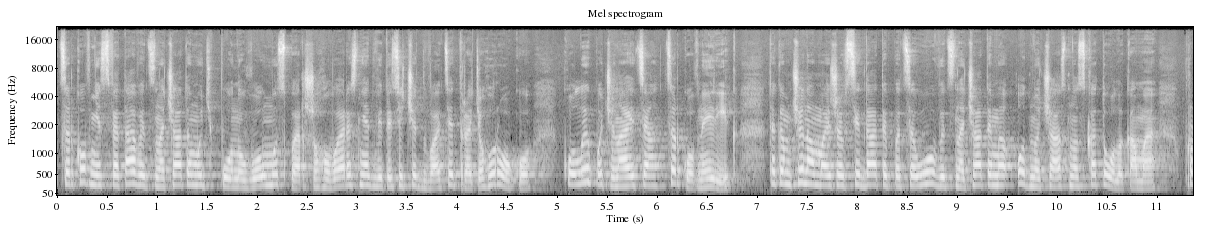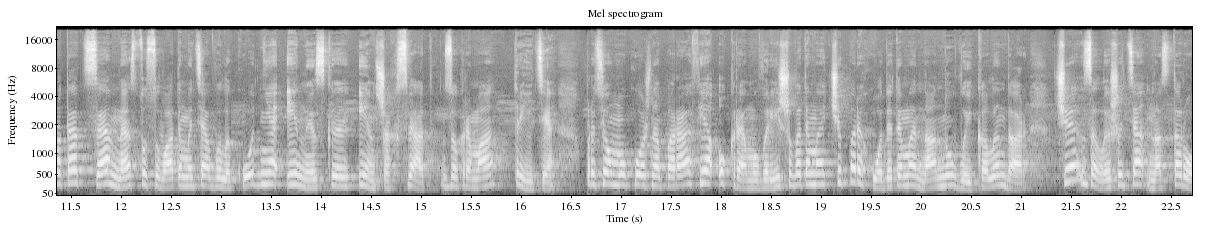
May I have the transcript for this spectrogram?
Церковні свята відзначатимуть по-новому з 1 вересня 2023 року, коли починається церковний рік. Таким чином, майже всі дати ПЦУ відзначатиме одночасно з католиками. Проте це не стосуватиметься Великодня і низки інших свят, зокрема трійці. При цьому кожна парафія окремо вирішуватиме, чи переходитиме на новий календар, чи залишиться на старому.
